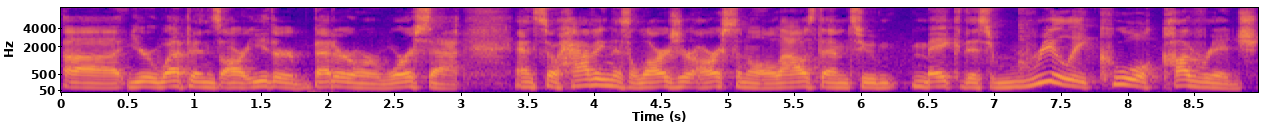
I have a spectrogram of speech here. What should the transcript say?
uh, your weapons are either better or worse at. And so having this larger arsenal allows them to make this really cool coverage.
